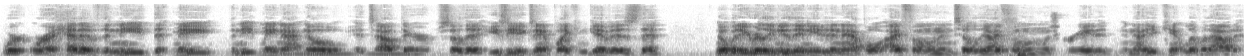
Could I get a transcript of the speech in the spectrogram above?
we're, we're ahead of the need that may the need may not know it's out there. So the easy example i can give is that nobody really knew they needed an apple iphone until the hmm. iphone was created and now you can't live without it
